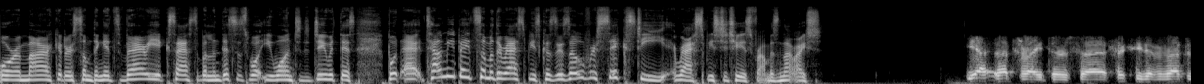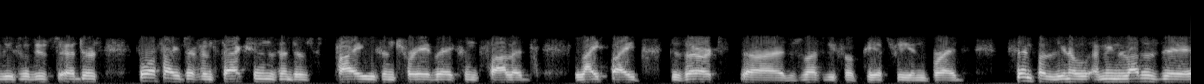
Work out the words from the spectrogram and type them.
or a market or something. It's very accessible, and this is what you wanted to do with this. But uh, tell me about some of the recipes because there's over sixty recipes to choose from, isn't that right? Yeah, that's right. There's uh, 60 different recipes. But there's, uh, there's four or five different sections, and there's pies and tray bakes and salads, light bites, desserts. Uh, there's a recipe for pastry and bread. Simple, you know. I mean, a lot of the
